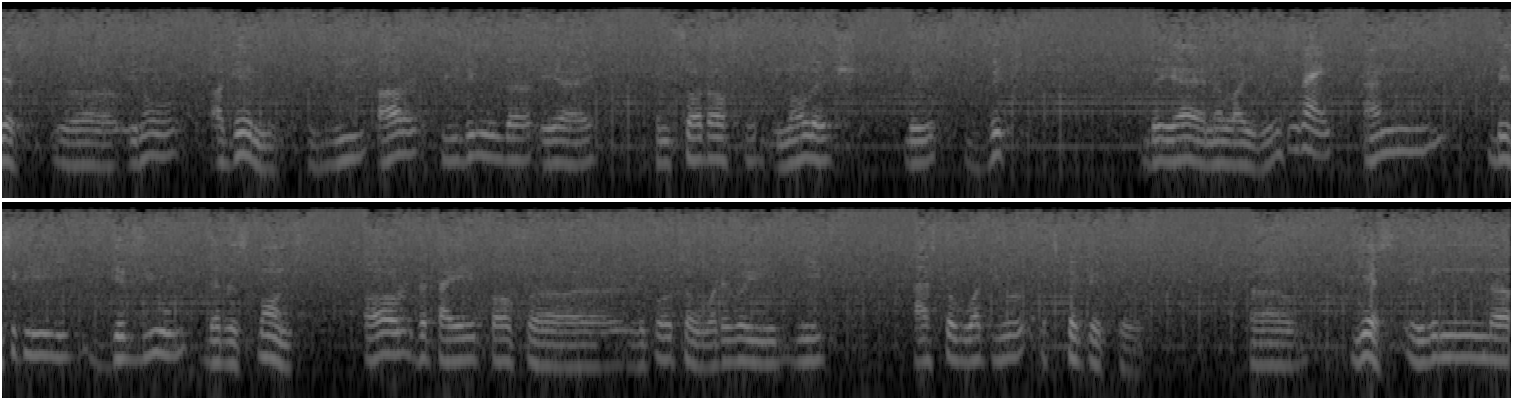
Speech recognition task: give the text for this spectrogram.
yes, uh, you know, again, we are feeding the AI some sort of knowledge base which the AI analyzes Right. and basically gives you the response or the type of uh, reports or whatever you need as per what you expected to. Uh, yes, even the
